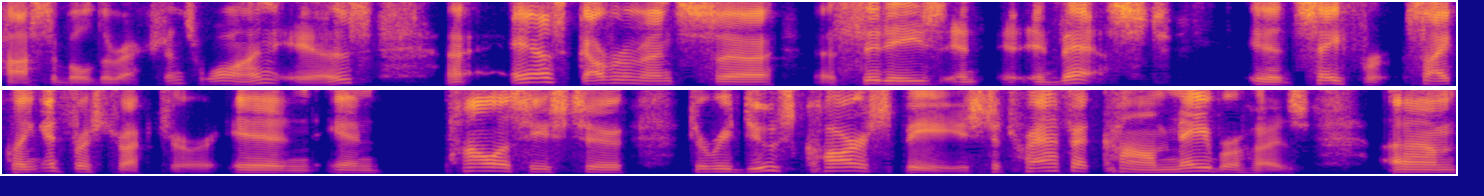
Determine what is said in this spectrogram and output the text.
possible directions. One is uh, as governments, uh, cities in, invest in safer cycling infrastructure, in in policies to to reduce car speeds, to traffic calm neighborhoods, um,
